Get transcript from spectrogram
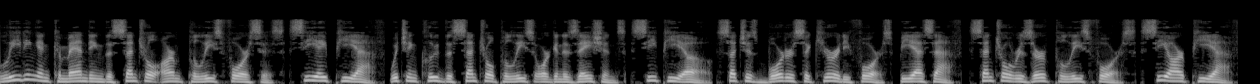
Leading and commanding the Central Armed Police Forces which include the Central Police Organizations such as Border Security Force BSF, Central Reserve Police Force CRPF,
